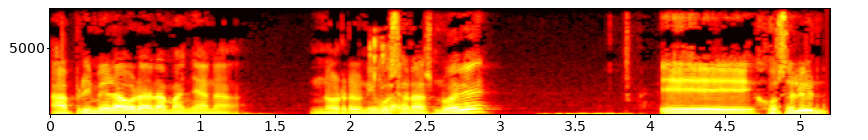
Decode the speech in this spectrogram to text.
A primera hora de la mañana nos reunimos a las 9. Eh, José Luis,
